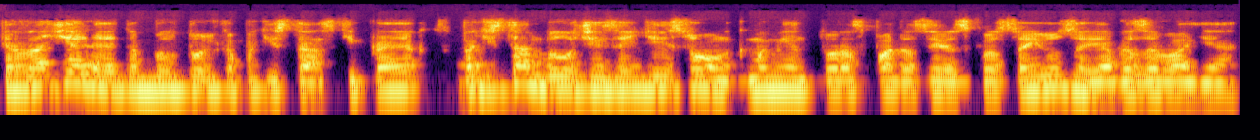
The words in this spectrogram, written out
Первоначально это был только пакистанский проект. Пакистан был очень заинтересован к моменту распада Советского Союза и образования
